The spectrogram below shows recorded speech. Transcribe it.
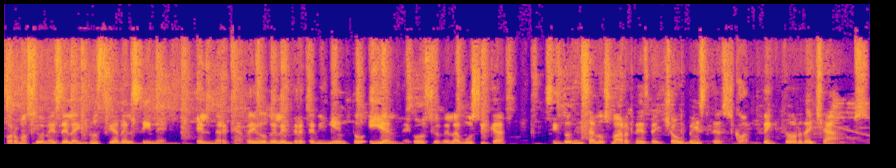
informaciones de la industria del cine, el mercadeo del entretenimiento y el negocio de la música, sintoniza los martes de Show Business con Víctor de Champs.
